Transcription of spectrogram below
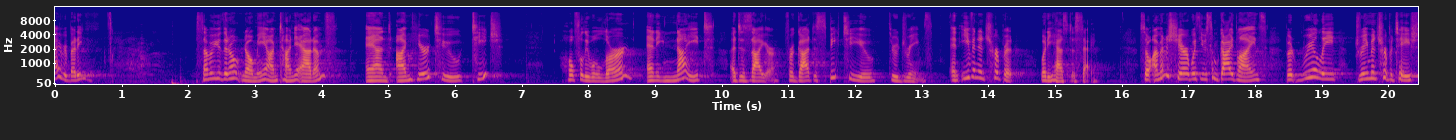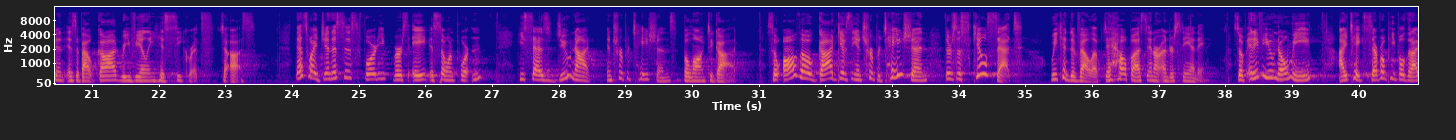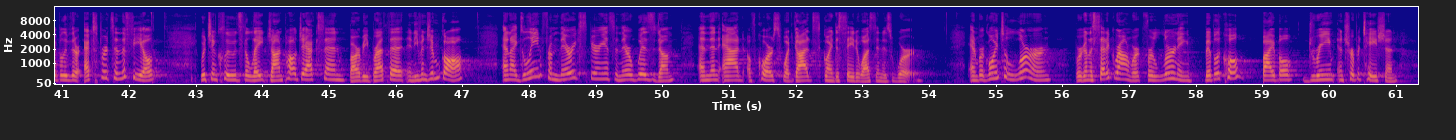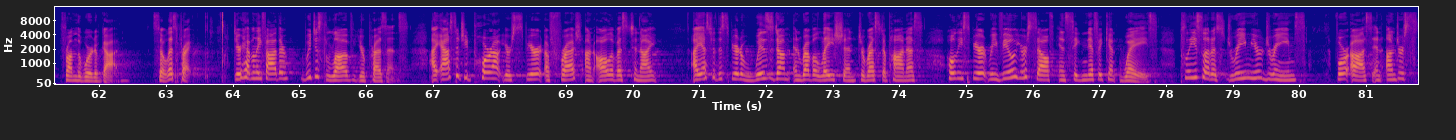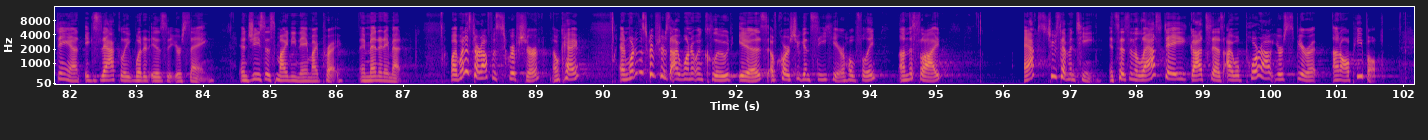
Hi, everybody. Some of you that don't know me, I'm Tanya Adams, and I'm here to teach. Hopefully, we'll learn and ignite a desire for God to speak to you through dreams and even interpret what He has to say. So, I'm going to share with you some guidelines, but really, dream interpretation is about God revealing His secrets to us. That's why Genesis 40, verse 8 is so important. He says, Do not interpretations belong to God. So, although God gives the interpretation, there's a skill set we can develop to help us in our understanding. So, if any of you know me, I take several people that I believe they are experts in the field, which includes the late John Paul Jackson, Barbie Breathitt, and even Jim Goll, and I glean from their experience and their wisdom, and then add, of course, what God's going to say to us in His Word. And we're going to learn we're going to set a groundwork for learning biblical Bible dream interpretation from the Word of God. So let's pray. Dear Heavenly Father, we just love your presence. I ask that you'd pour out your spirit afresh on all of us tonight. I ask for the spirit of wisdom and revelation to rest upon us. Holy Spirit, reveal yourself in significant ways. Please let us dream your dreams for us and understand exactly what it is that you're saying. In Jesus' mighty name I pray. Amen and amen. Well, I want to start off with scripture, okay? And one of the scriptures I want to include is, of course, you can see here, hopefully, on the slide, Acts 2:17. It says, "In the last day, God says, I will pour out your spirit on all people.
